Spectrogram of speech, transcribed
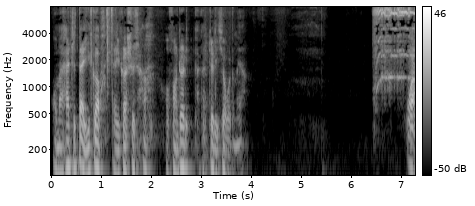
我们还是带一个吧，带一个试试啊。我放这里看看这里效果怎么样。哇，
